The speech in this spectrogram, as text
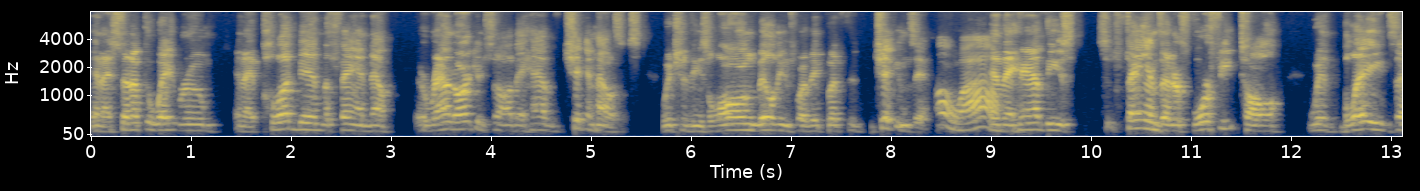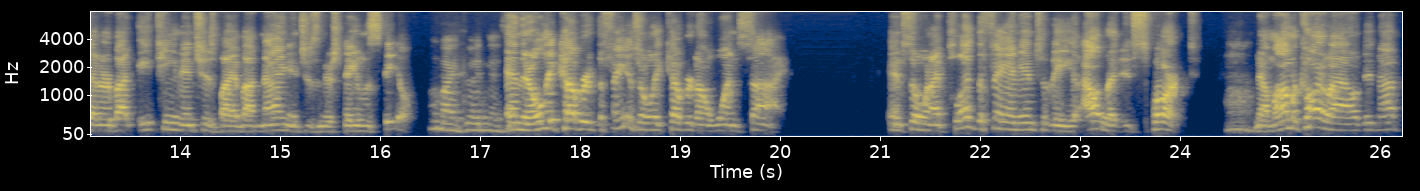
and I set up the weight room and I plugged in the fan. Now, around Arkansas, they have chicken houses, which are these long buildings where they put the chickens in. Oh, wow. And they have these fans that are four feet tall with blades that are about 18 inches by about nine inches and they're stainless steel. Oh my goodness. And they're only covered, the fans are only covered on one side. And so when I plugged the fan into the outlet, it sparked. Now, Mama Carlisle did not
